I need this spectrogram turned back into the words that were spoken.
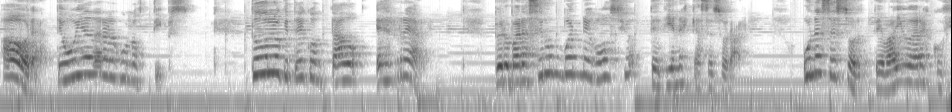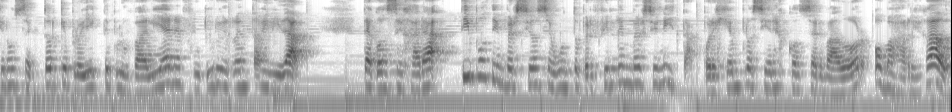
Ahora, te voy a dar algunos tips. Todo lo que te he contado es real, pero para hacer un buen negocio te tienes que asesorar. Un asesor te va a ayudar a escoger un sector que proyecte plusvalía en el futuro y rentabilidad. Te aconsejará tipos de inversión según tu perfil de inversionista, por ejemplo si eres conservador o más arriesgado.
